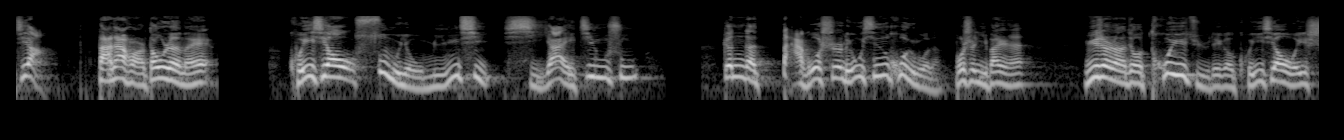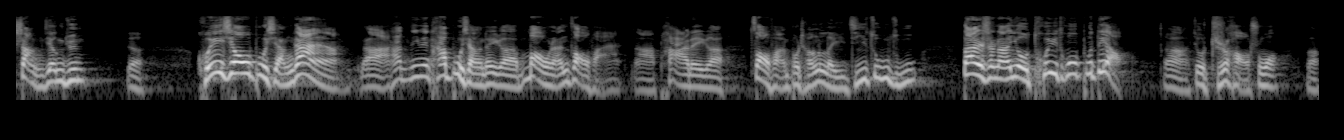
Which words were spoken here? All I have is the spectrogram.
将。大家伙儿都认为，魁霄素有名气，喜爱经书。跟着大国师刘歆混过的不是一般人，于是呢就推举这个魁霄为上将军。啊，魁霄不想干啊啊，他因为他不想这个贸然造反啊，怕这个造反不成累及宗族，但是呢又推脱不掉啊，就只好说啊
